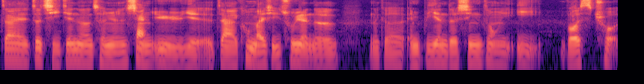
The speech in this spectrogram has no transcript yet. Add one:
在这期间呢，成员善玉也在空白期出演了那个 MBN 的新综艺《Voice Trot》，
